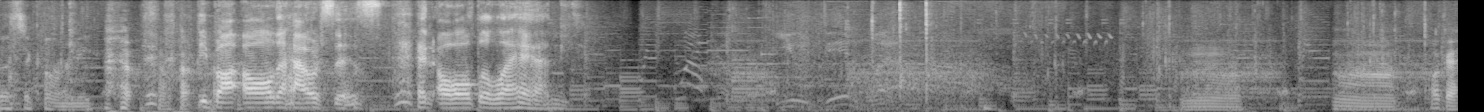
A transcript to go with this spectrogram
U.S. economy. He bought all the houses and all the land. You did well. Hmm. Hmm. Okay.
